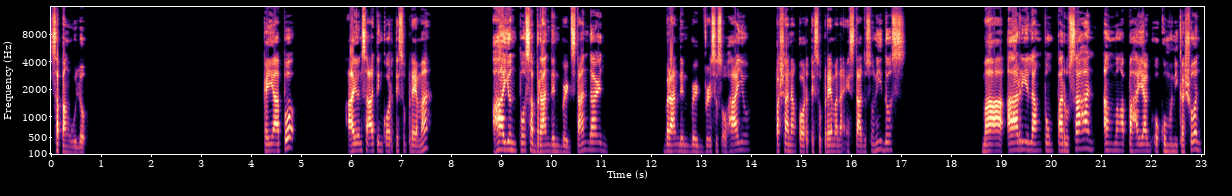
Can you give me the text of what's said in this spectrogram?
sa Pangulo. Kaya po, ayon sa ating Korte Suprema, ayon po sa Brandenburg Standard, Brandenburg versus Ohio, pasya ng Korte Suprema ng Estados Unidos, maaari lang pong parusahan ang mga pahayag o komunikasyon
